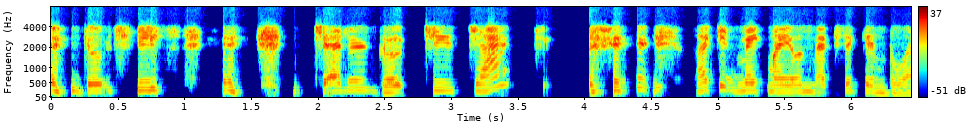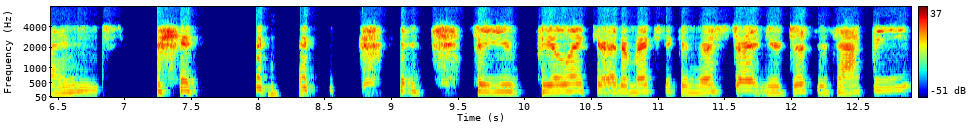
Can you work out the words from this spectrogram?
goat cheese cheddar, goat cheese jack, if I could make my own Mexican blend, so you feel like you're at a Mexican restaurant and you're just as happy,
